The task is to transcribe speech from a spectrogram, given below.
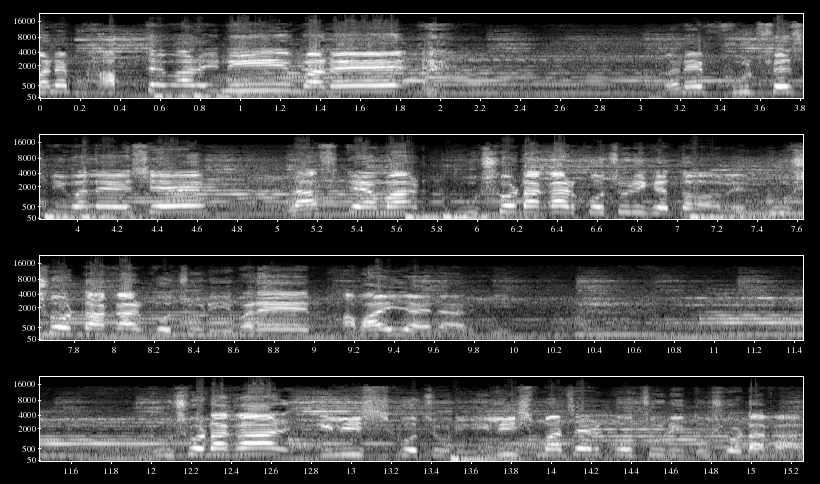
মানে ভাবতে পারিনি মানে মানে ফুড ফেস্টিভ্যালে এসে লাস্টে আমার দুশো টাকার কচুরি খেতে হবে, দুশো টাকার কচুরি মানে ভাবাই যায় না আর কি। দুশো টাকার ইলিশ কচুরি, ইলিশ মাছের কচুরি দুশো টাকার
